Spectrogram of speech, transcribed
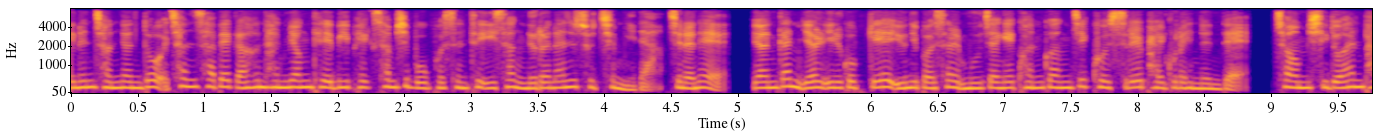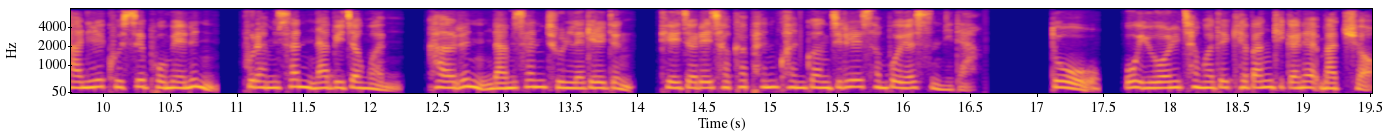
이는 전년도 1,491명 대비 135% 이상 늘어난 수치입니다. 지난해 연간 17개의 universal 무장애 관광지 코스를 발굴했는데 처음 시도한 반일 코스 봄에는 불암산 나비정원, 가을은 남산 둘레길 등 계절에 적합한 관광지를 선보였습니다. 또 5, 6월 청와대 개방 기간에 맞춰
